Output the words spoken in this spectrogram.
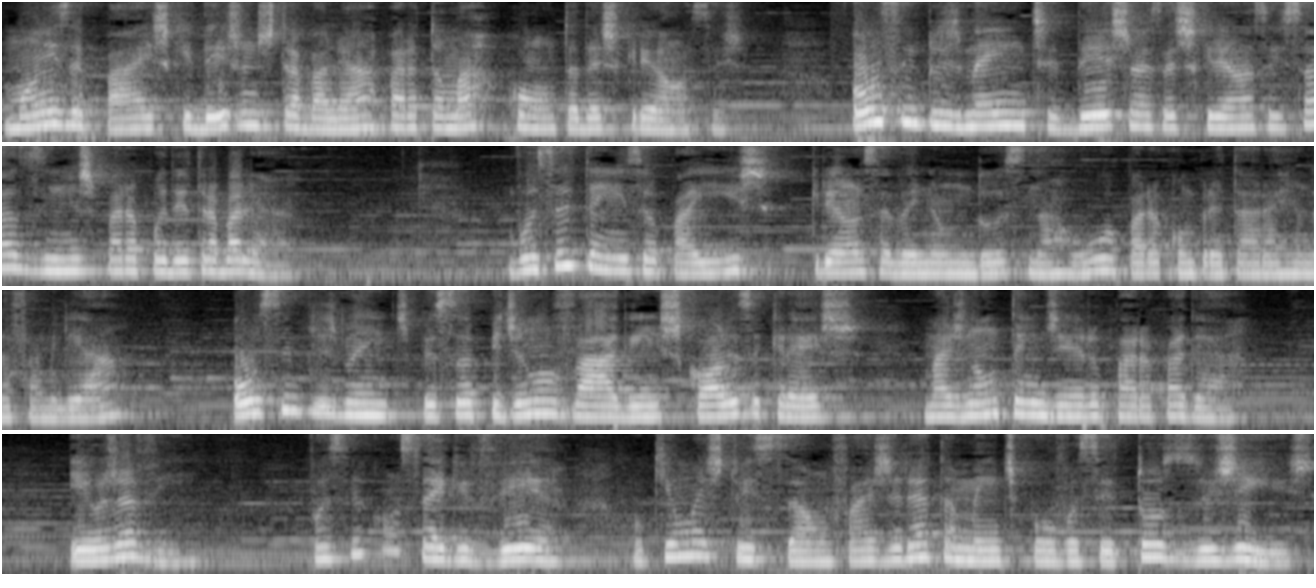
mães e pais que deixam de trabalhar para tomar conta das crianças, ou simplesmente deixam essas crianças sozinhas para poder trabalhar. Você tem em seu país criança vendendo um doce na rua para completar a renda familiar? Ou simplesmente pessoa pedindo vaga em escolas e creches, mas não tem dinheiro para pagar? Eu já vi. Você consegue ver o que uma instituição faz diretamente por você todos os dias?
